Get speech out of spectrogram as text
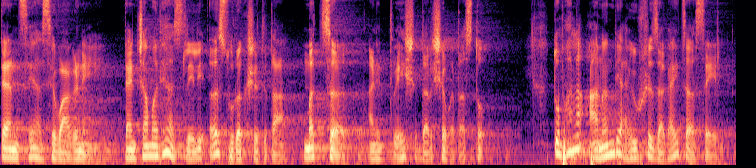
त्यांचे असे वागणे त्यांच्यामध्ये असलेली असुरक्षितता मत्सर आणि द्वेष दर्शवत असतो. तुम्हाला आनंदी आयुष्य जगायचं असेल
